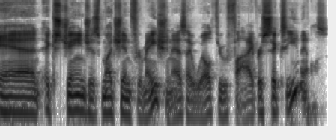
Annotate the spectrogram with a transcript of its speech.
and exchange as much information as I will through five or six emails.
